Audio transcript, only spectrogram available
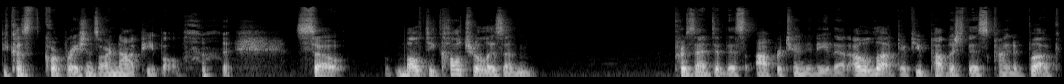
because corporations are not people. so, multiculturalism presented this opportunity that, oh, look, if you publish this kind of book,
